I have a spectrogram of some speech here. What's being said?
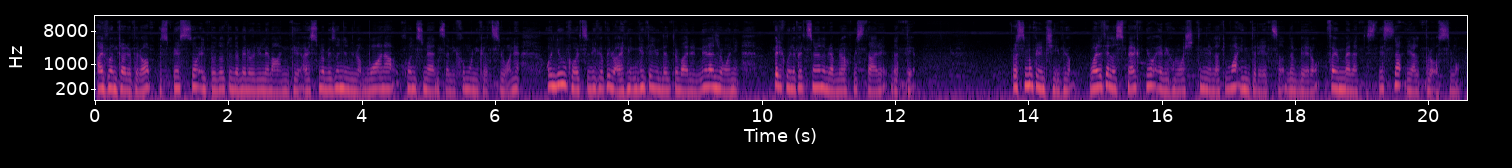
Al contrario però, più spesso il prodotto è davvero rilevante, hai solo bisogno di una buona consulenza di comunicazione o di un corso di copywriting che ti aiuti a trovare le ragioni per cui le persone dovrebbero acquistare da te. Prossimo principio, guardati allo specchio e riconosciti nella tua interezza, davvero, fai un bene a te stessa e al prossimo.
